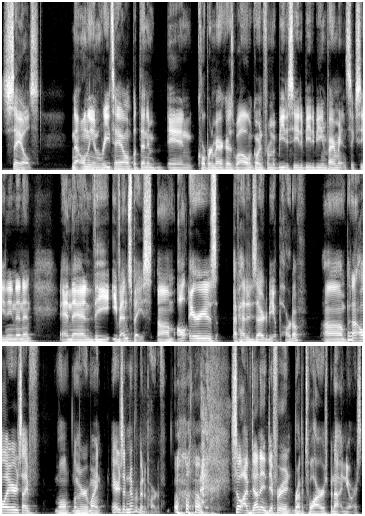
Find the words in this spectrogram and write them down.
sales, not only in retail but then in in corporate America as well, going from a B two C to B two B environment and succeeding in it. And then the event space, um, all areas I've had a desire to be a part of um, but not all areas I've, well, let me rewind, areas I've never been a part of. so I've done it in different repertoires, but not in yours.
